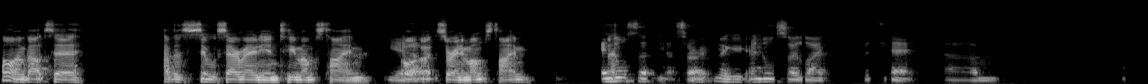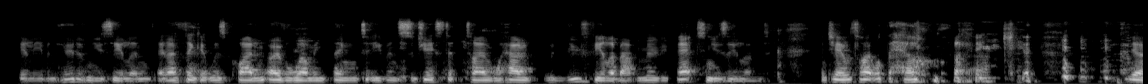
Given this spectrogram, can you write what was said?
"Oh, I'm about to." have a civil ceremony in two months' time. Yeah. Or, uh, sorry, in a month's time. And uh, also, yeah, sorry. No, and also, like for Jack, um, barely even heard of New Zealand, and I think it was quite an overwhelming thing to even suggest at the time. Well, how would you feel about moving back to New Zealand? And Jack was like, "What the hell?" like, yeah,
